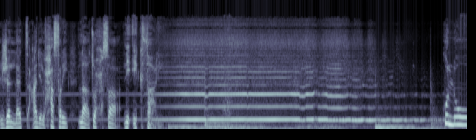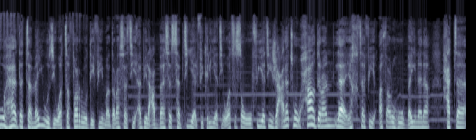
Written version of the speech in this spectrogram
جلت عن الحصر لا تحصى لإكثار. كل هذا التميز والتفرد في مدرسة أبي العباس السبتية الفكرية والتصوفية جعلته حاضرا لا يختفي أثره بيننا حتى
